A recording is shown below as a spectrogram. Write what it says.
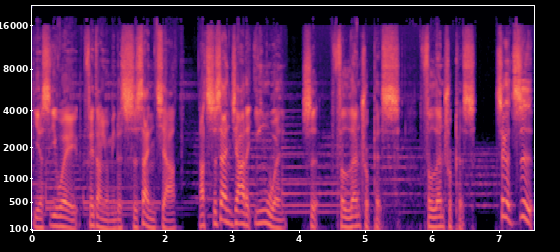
也是一位非常有名的慈善家。那慈善家的英文是 philanthropist，philanthropist 这个字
